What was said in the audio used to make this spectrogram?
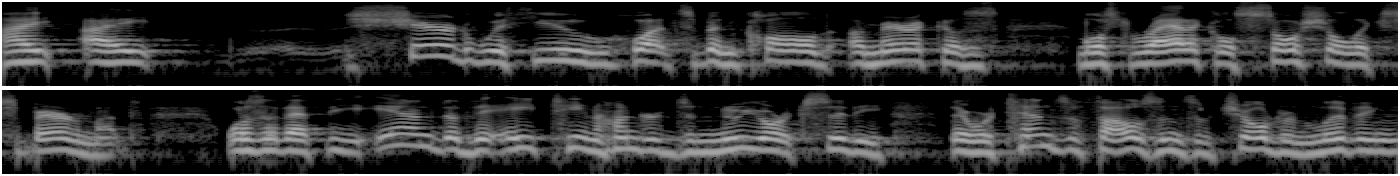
I, I shared with you what's been called America's most radical social experiment was that at the end of the 1800s in New York City, there were tens of thousands of children living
